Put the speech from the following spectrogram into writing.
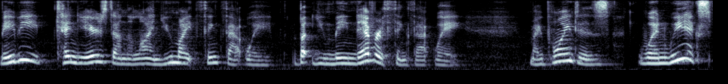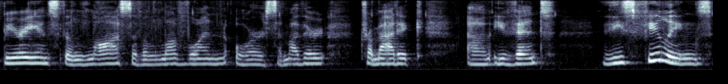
Maybe 10 years down the line, you might think that way, but you may never think that way. My point is, when we experience the loss of a loved one or some other traumatic um, event, these feelings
